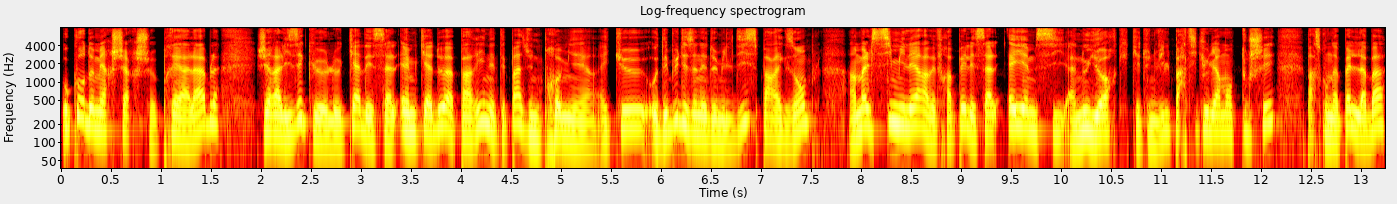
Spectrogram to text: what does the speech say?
Au cours de mes recherches préalables, j'ai réalisé que le cas des salles MK2 à Paris n'était pas une première et que, au début des années 2010, par exemple, un mal similaire avait frappé les salles AMC à New York, qui est une ville particulièrement touchée par ce qu'on appelle là-bas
